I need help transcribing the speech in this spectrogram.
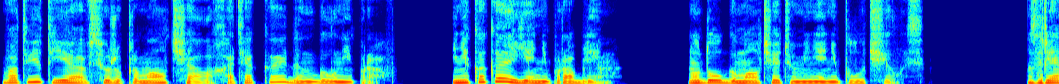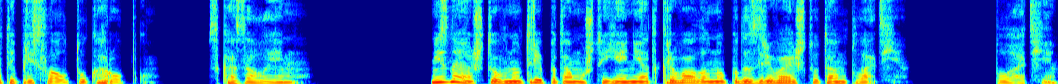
В ответ я все же промолчала, хотя Кайден был неправ. И никакая я не проблема. Но долго молчать у меня не получилось. «Зря ты прислал ту коробку», — сказала ему. «Не знаю, что внутри, потому что я не открывала, но подозреваю, что там платье». «Платье?»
